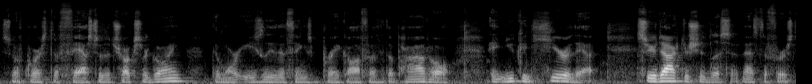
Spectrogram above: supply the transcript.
So, of course, the faster the trucks are going, the more easily the things break off of the pothole. And you can hear that. So, your doctor should listen. That's the first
